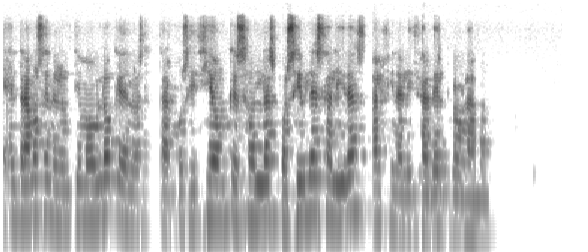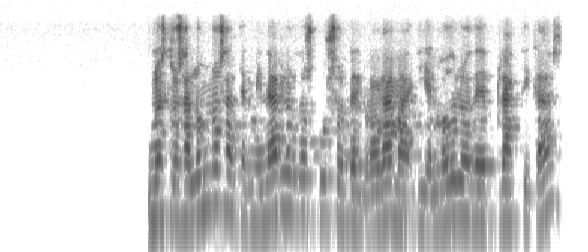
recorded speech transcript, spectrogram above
entramos en el último bloque de nuestra exposición, que son las posibles salidas al finalizar el programa. Nuestros alumnos, al terminar los dos cursos del programa y el módulo de prácticas,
